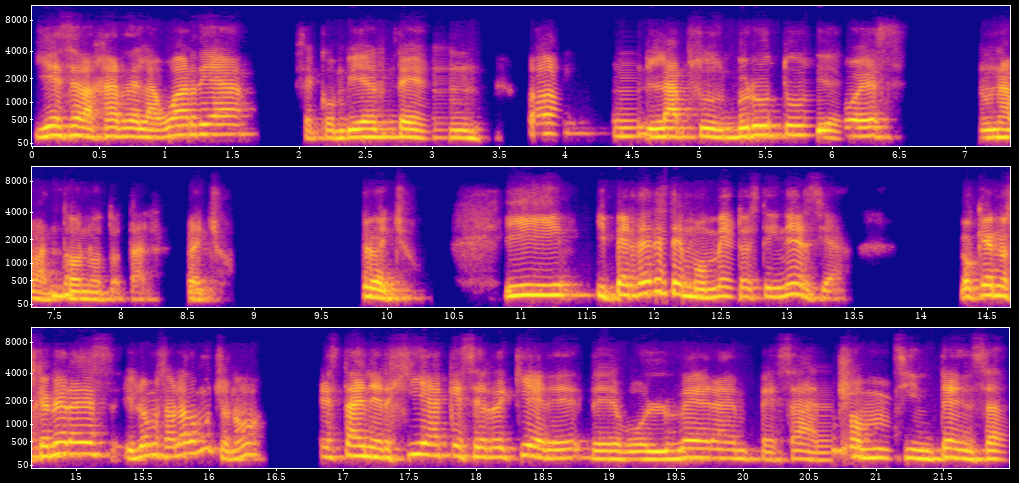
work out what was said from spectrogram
y ese bajar de la guardia se convierte en un lapsus brutus y después un abandono total. Lo he hecho. Lo he hecho. Y, y perder este momento, esta inercia, lo que nos genera es, y lo hemos hablado mucho, ¿no? Esta energía que se requiere de volver a empezar, mucho más intensa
